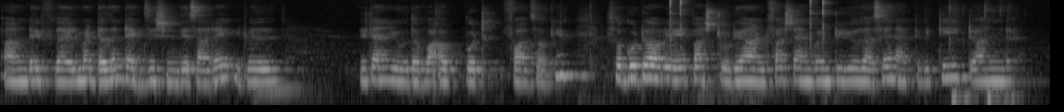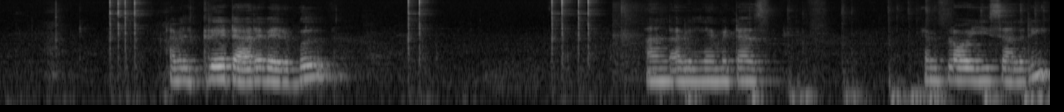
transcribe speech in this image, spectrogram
and if the element doesn't exist in this array, it will return you the output false okay? So go to our APA studio and first I am going to use assign activity to, and I will create array variable and I will name it as employee salary.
